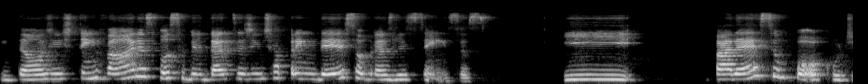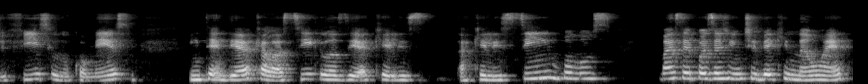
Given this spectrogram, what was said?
então, a gente tem várias possibilidades de a gente aprender sobre as licenças. E parece um pouco difícil no começo entender aquelas siglas e aqueles, aqueles símbolos, mas depois a gente vê que não é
